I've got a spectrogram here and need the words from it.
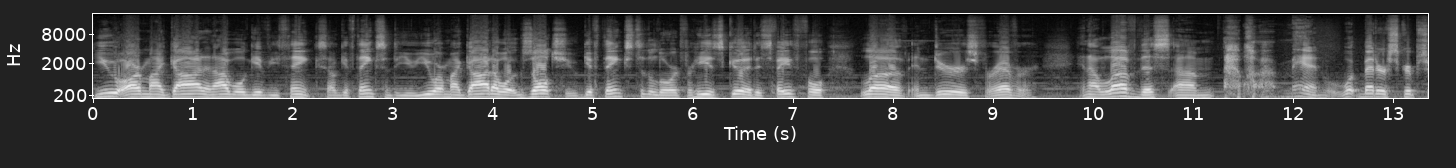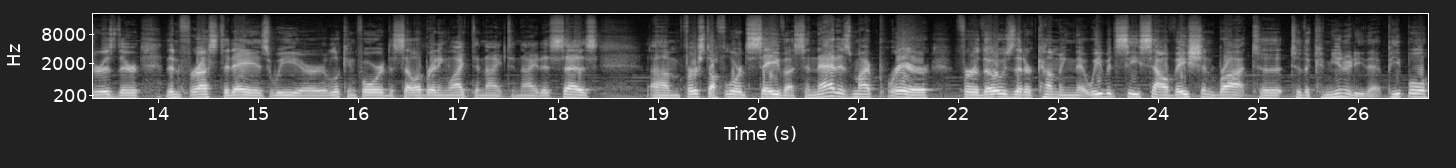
You are my God, and I will give you thanks. I'll give thanks unto you. You are my God, I will exalt you. Give thanks to the Lord, for he is good. His faithful love endures forever. And I love this. Um, man, what better scripture is there than for us today as we are looking forward to celebrating Light the Night tonight? It says, um, first off, Lord, save us. And that is my prayer for those that are coming, that we would see salvation brought to, to the community, that people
